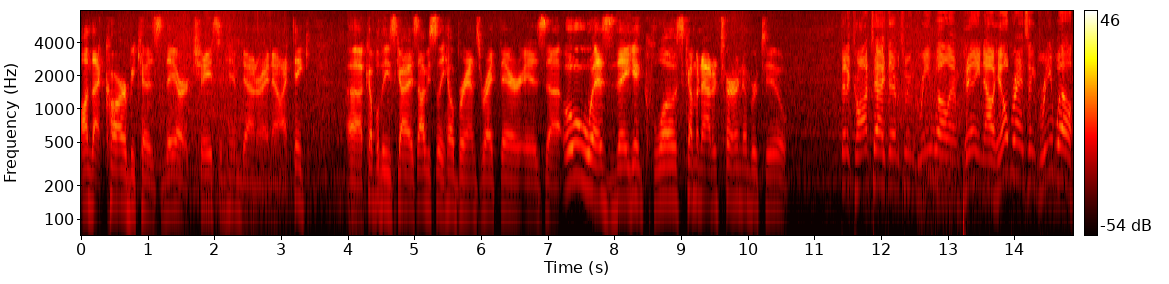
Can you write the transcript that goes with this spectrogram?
on that car because they are chasing him down right now. I think uh, a couple of these guys, obviously Hillbrand's right there, is uh, oh as they get close coming out of turn number two. Bit of contact there between Greenwell and Penny. Now Hillbrand's and Greenwell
